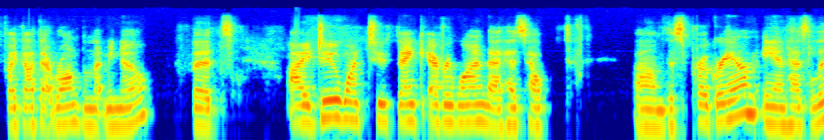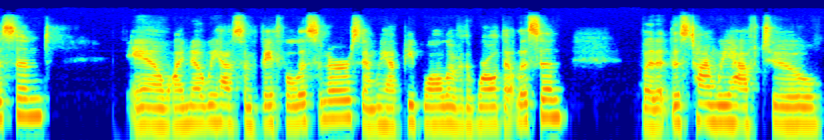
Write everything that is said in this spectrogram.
if I got that wrong, then let me know. But I do want to thank everyone that has helped um, this program and has listened. And I know we have some faithful listeners and we have people all over the world that listen. But at this time, we have to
